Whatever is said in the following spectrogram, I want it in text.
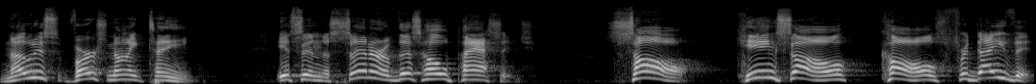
Notice verse 19. It's in the center of this whole passage. Saul, King Saul, calls for David.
